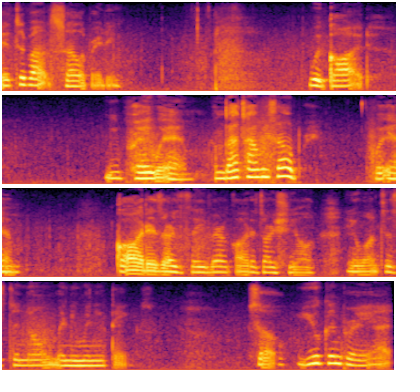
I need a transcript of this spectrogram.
It's about celebrating with God. We pray with Him, and that's how we celebrate with Him. God is our Savior, God is our shield, He wants us to know many, many things. So, you can pray at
